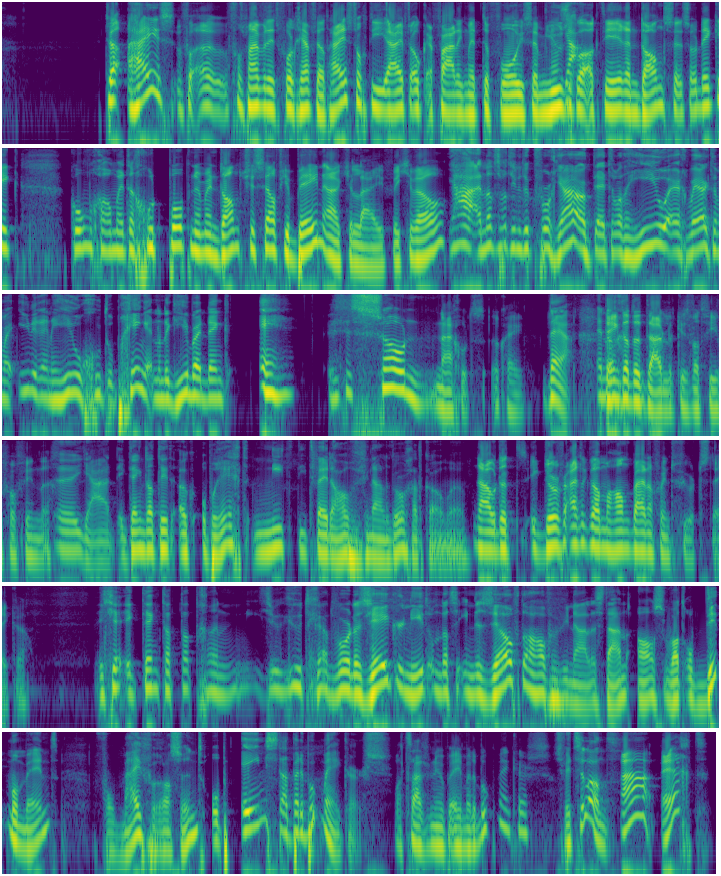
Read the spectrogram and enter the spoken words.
Terwijl hij is, eh, volgens mij hebben we dit vorig jaar verteld, hij is toch die, hij heeft ook ervaring met The Voice en musical Ja. acteren en dansen. Zo denk ik, kom gewoon met een goed popnummer en dans jezelf je been uit je lijf, weet je wel? Ja, en dat is wat hij natuurlijk vorig jaar ook deed. Wat heel erg werkte, waar iedereen heel goed op ging. En dat ik hierbij denk, eh. Het is zo, nou goed, oké. Nou ja, Ik denk dat het duidelijk is wat we hiervan vinden. Eh, ja, ik denk dat dit ook oprecht niet die tweede halve finale door gaat komen. Nou, dat, ik durf eigenlijk wel mijn hand bijna voor in het vuur te steken. Weet je, ik denk dat dat gewoon niet zo goed gaat worden. Zeker niet omdat ze in dezelfde halve finale staan als wat op dit moment, voor mij verrassend, op één staat bij de bookmakers. Wat staat er nu op één bij de bookmakers? Zwitserland. Ah, echt?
